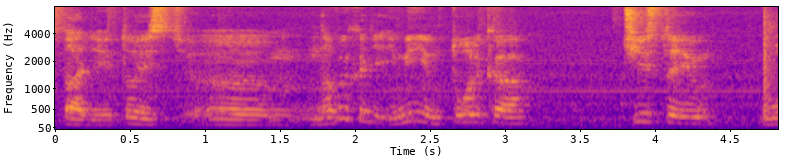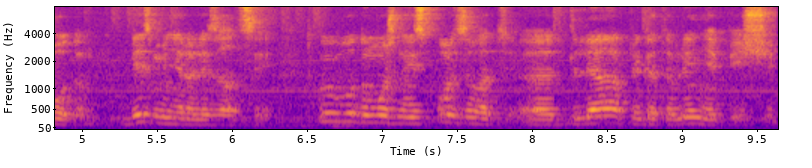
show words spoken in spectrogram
стадии. То есть э, на выходе имеем только чистую воду, без минерализации. Такую воду можно использовать э, для приготовления пищи.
